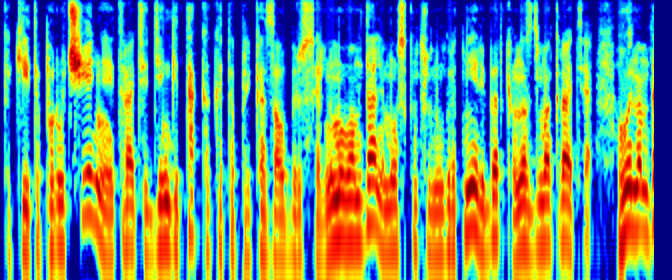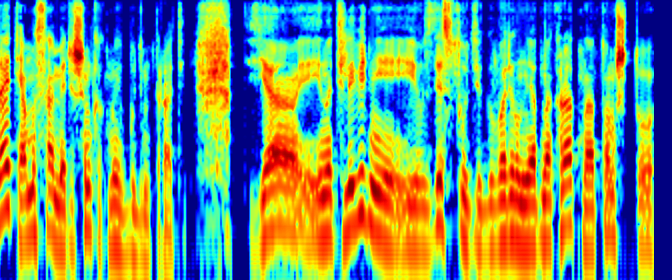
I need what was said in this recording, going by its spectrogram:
какие-то поручения и тратить деньги так, как это приказал Брюссель. Ну, мы вам дали, мы вас контролируем. Говорят, не, ребятки, у нас демократия. Вы нам дайте, а мы сами решим, как мы их будем тратить. Я и на телевидении, и здесь в студии говорил неоднократно о том, что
